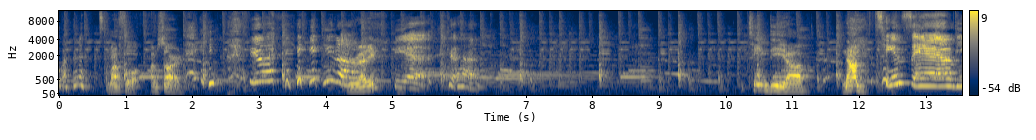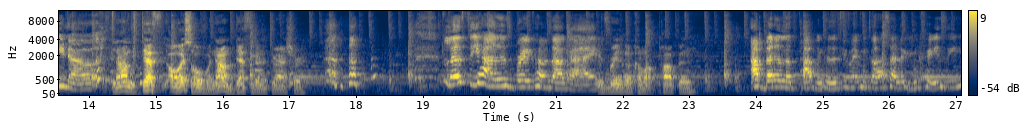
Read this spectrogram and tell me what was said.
My fault. I'm sorry. you, you ready? Yeah. Go ahead. Team D, y'all. Now I'm Team Sam, you know. now I'm def. Oh, it's over. Now I'm definitely gonna thrash her. Let's see how this braid comes out, guys. This braid's gonna come out popping. I better look popping because if you make me go outside looking crazy,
